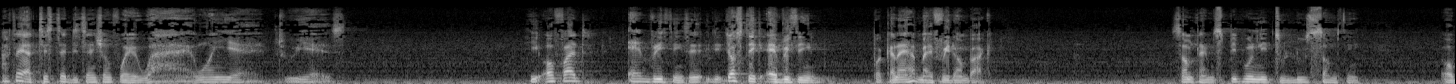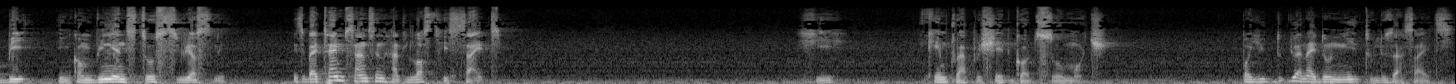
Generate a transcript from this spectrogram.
after he had tasted detention for a while, one year, two years, he offered everything. Say, just take everything, but can I have my freedom back? Sometimes people need to lose something or be inconvenienced so seriously. It's by the time Samson had lost his sight, he came to appreciate God so much. But you, you and I don't need to lose our sights.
